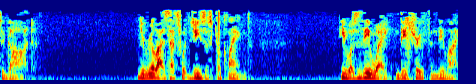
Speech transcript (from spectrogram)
to God. You realize that's what Jesus proclaimed. He was the way, the truth, and the life.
